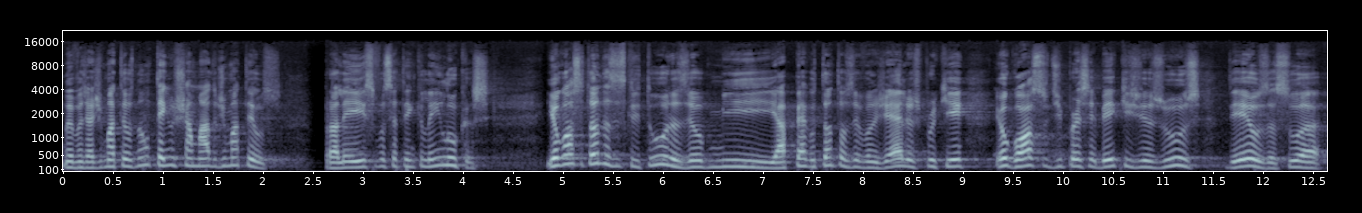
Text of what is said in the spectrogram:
No Evangelho de Mateus não tem o chamado de Mateus. Para ler isso, você tem que ler em Lucas. E eu gosto tanto das Escrituras, eu me apego tanto aos Evangelhos, porque eu gosto de perceber que Jesus, Deus, a sua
